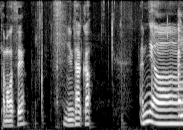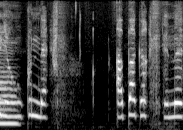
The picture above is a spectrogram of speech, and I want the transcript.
다 먹었어요? 인사할까? 안녕. 안녕. 근데 아빠가 옛날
